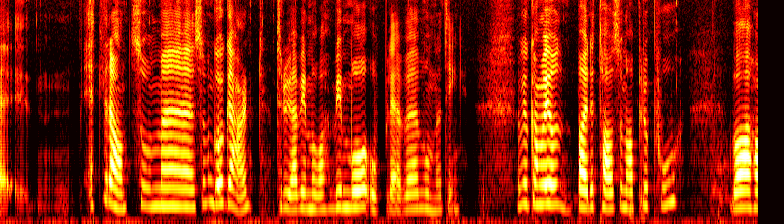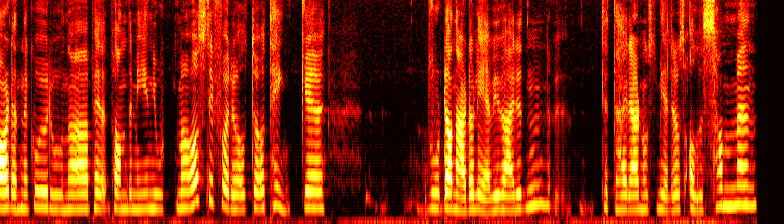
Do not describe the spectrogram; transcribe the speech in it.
et eller annet som, som går gærent, tror jeg vi må. Vi må oppleve vonde ting. Vi kan jo bare ta som apropos hva har denne koronapandemien gjort med oss i forhold til å tenke hvordan er det å leve i verden? Dette her er noe som gjelder oss alle sammen.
